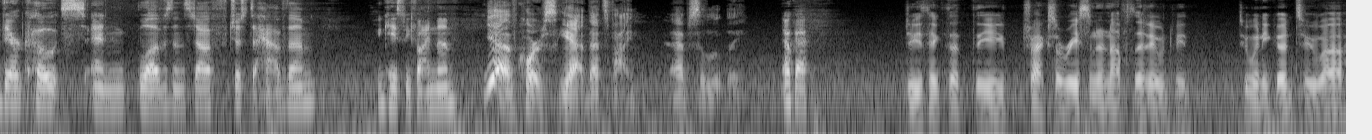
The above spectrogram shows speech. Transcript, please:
their coats and gloves and stuff just to have them in case we find them? Yeah, of course. Yeah, that's fine. Absolutely. Okay. Do you think that the tracks are recent enough that it would be do any good to uh,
